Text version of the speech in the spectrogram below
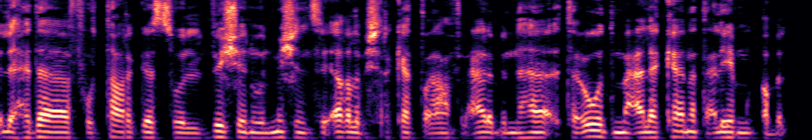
الأهداف وال targets وال vision وال missions لاغلب شركات الطيران في العالم إنها تعود ما على كانت عليه من قبل.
